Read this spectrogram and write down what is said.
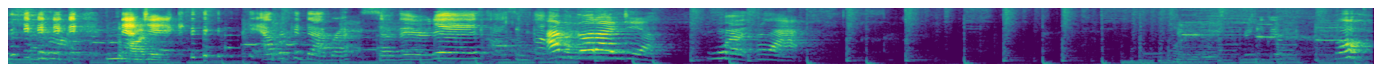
magic. Abracadabra. So there it is. Awesome popcorn. I have a good idea What? for that. Oh.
